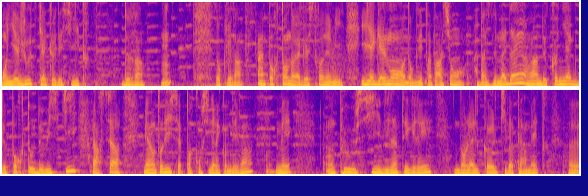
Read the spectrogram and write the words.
on y ajoute quelques décilitres de vin. Mhm. Donc le vin important dans la gastronomie. Il y a également donc des préparations à base de madère, hein, de cognac, de porto, de whisky. Alors ça, bien entendu, c'est pas considéré comme des vins, mais on peut aussi les intégrer dans l'alcool qui va permettre euh,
